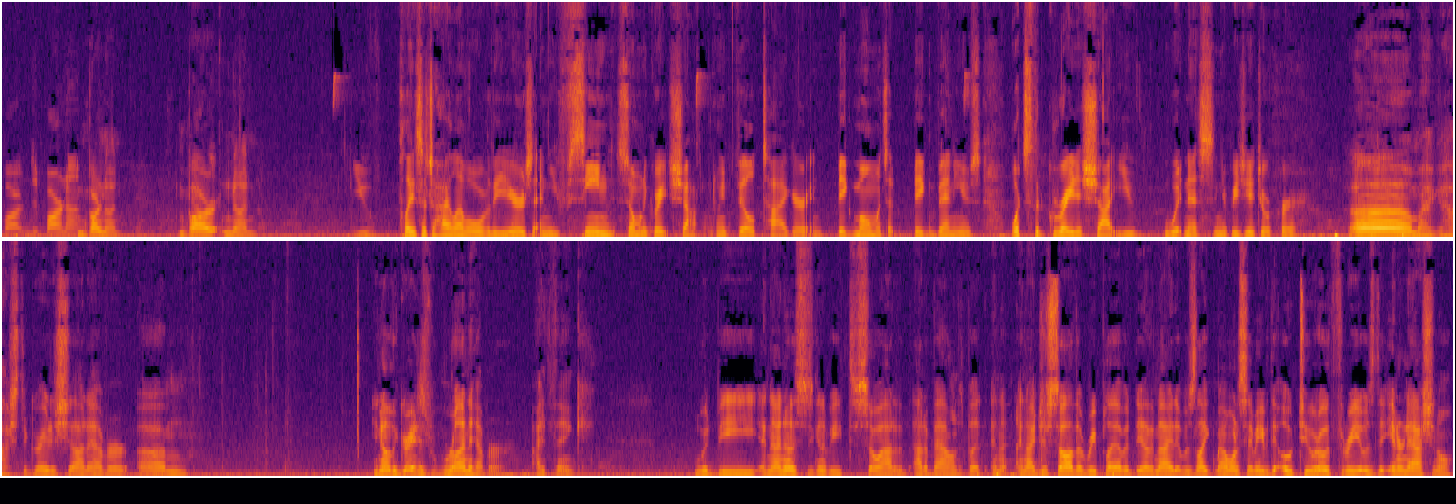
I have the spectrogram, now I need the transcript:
Bar, bar none. bar none, bar none. You've played such a high level over the years, and you've seen so many great shots between Phil, Tiger, and big moments at big venues. What's the greatest shot you've witnessed in your PGA Tour career? Oh my gosh, the greatest shot ever. Um, you know, the greatest run ever, I think, would be, and I know this is going to be so out of out of bounds, but and, and I just saw the replay of it the other night. It was like I want to say maybe the 02 or 03. It was the international,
